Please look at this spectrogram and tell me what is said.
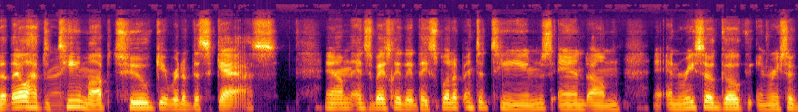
That they all have to Right. team up to get rid of this gas. Um, and so basically they, they split up into teams and um and Risa go and Risa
